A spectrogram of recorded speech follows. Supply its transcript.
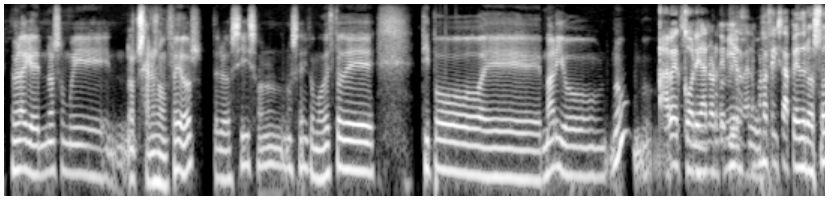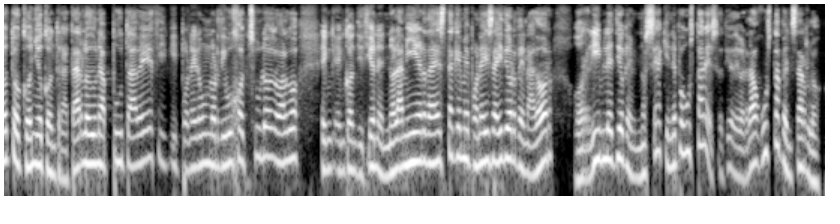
Es verdad que no son muy, o sea, no son feos, pero sí son, no sé, como de esto de tipo eh, Mario, ¿no? A ver, coreanos de mierda, ¿no conocéis a Pedro Soto, coño? Contratarlo de una puta vez y, poner unos dibujos chulos o algo en, condiciones, no la mierda esta que me ponéis ahí de ordenador, horrible, tío, que no sé, ¿a quién le puede gustar eso, tío? De verdad, os gusta pensarlo.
